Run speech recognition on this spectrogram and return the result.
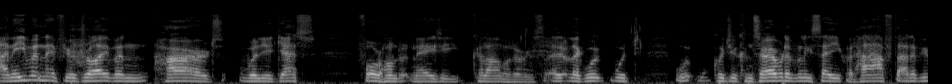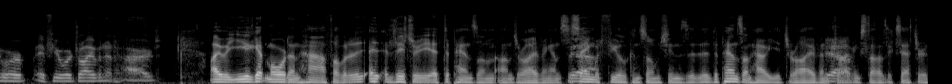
And even if you're driving hard, will you get 480 kilometres? Uh, like, would, would, would could you conservatively say you could half that if you were if you were driving it hard? I you'll get more than half of it. It, it, it literally, it depends on, on driving, and it's the yeah. same with fuel consumptions. It, it, depends on how you drive and yeah. driving styles, etc.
